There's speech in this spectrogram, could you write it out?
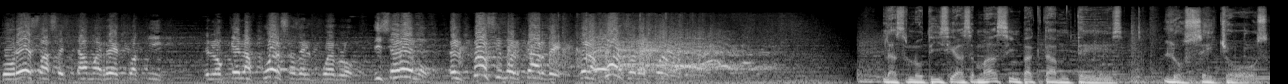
Por eso aceptamos el reto aquí, en lo que es la fuerza del pueblo. Y seremos el próximo alcalde con la fuerza del pueblo. Las noticias más impactantes, los hechos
